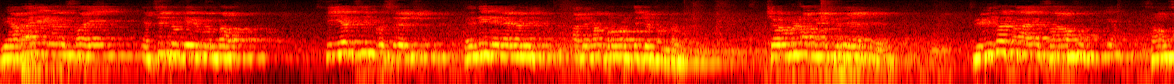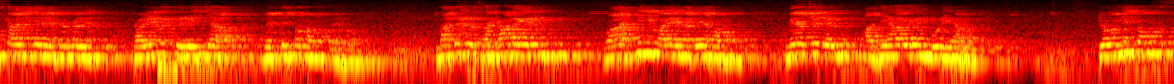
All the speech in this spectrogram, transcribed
വ്യാപാരി വ്യവസായി executive member C M C president എന്നീ നിലകളിൽ അദ്ദേഹം പ്രവർത്തിച്ചിട്ടുണ്ട്. ചെറുകിട മേഖലയിലെ വിവിധങ്ങളായ സാമൂഹിക സാംസ്കാരിക രംഗങ്ങളിൽ കഴിവ് തെളിയിച്ച വ്യക്തിത്വമാണ് അദ്ദേഹം. നല്ലൊരു സംഘാടകനും വാഗ്മിയുമായ അദ്ദേഹം മികച്ചൊരു അധ്യാപകനും കൂടിയാണ്. ടോമി തോമസ്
